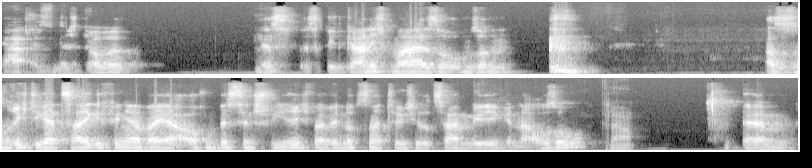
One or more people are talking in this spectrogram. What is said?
Ja, also ich glaube, es, es geht gar nicht mal so um so ein also so ein richtiger Zeigefinger war ja auch ein bisschen schwierig, weil wir nutzen natürlich die sozialen Medien genauso. Klar. Ähm,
